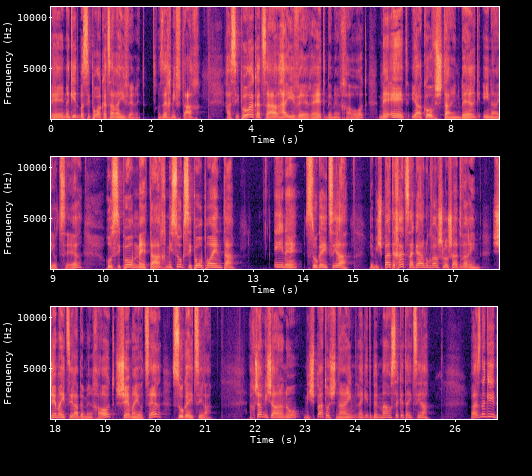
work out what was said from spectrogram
אה, נגיד בסיפור הקצר העיוורת. אז איך נפתח? הסיפור הקצר, העיוורת, במרכאות, מאת יעקב שטיינברג, הנה היוצר, הוא סיפור מתח מסוג סיפור פואנטה. הנה סוג היצירה. במשפט אחד סגרנו כבר שלושה דברים, שם היצירה במרכאות, שם היוצר, סוג היצירה. עכשיו נשאר לנו משפט או שניים להגיד במה עוסקת היצירה. ואז נגיד,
